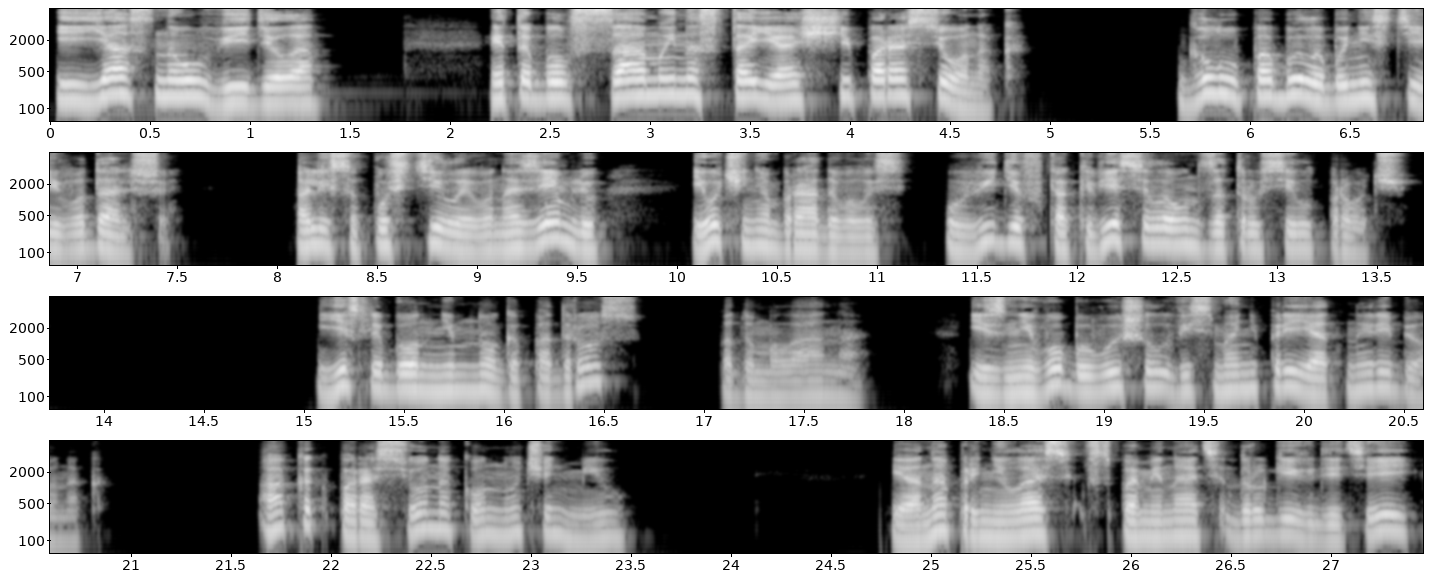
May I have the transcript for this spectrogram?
и ясно увидела. Это был самый настоящий поросенок. Глупо было бы нести его дальше. Алиса пустила его на землю и очень обрадовалась, увидев, как весело он затрусил прочь. «Если бы он немного подрос, — подумала она, — из него бы вышел весьма неприятный ребенок. А как поросенок он очень мил и она принялась вспоминать других детей,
